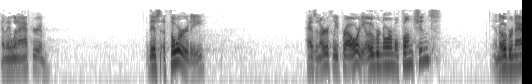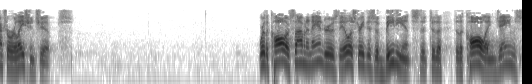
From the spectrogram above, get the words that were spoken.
and they went after him. This authority has an earthly priority over normal functions and over natural relationships. Where the call of Simon and Andrew is to illustrate this obedience to, to the, to the calling, James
